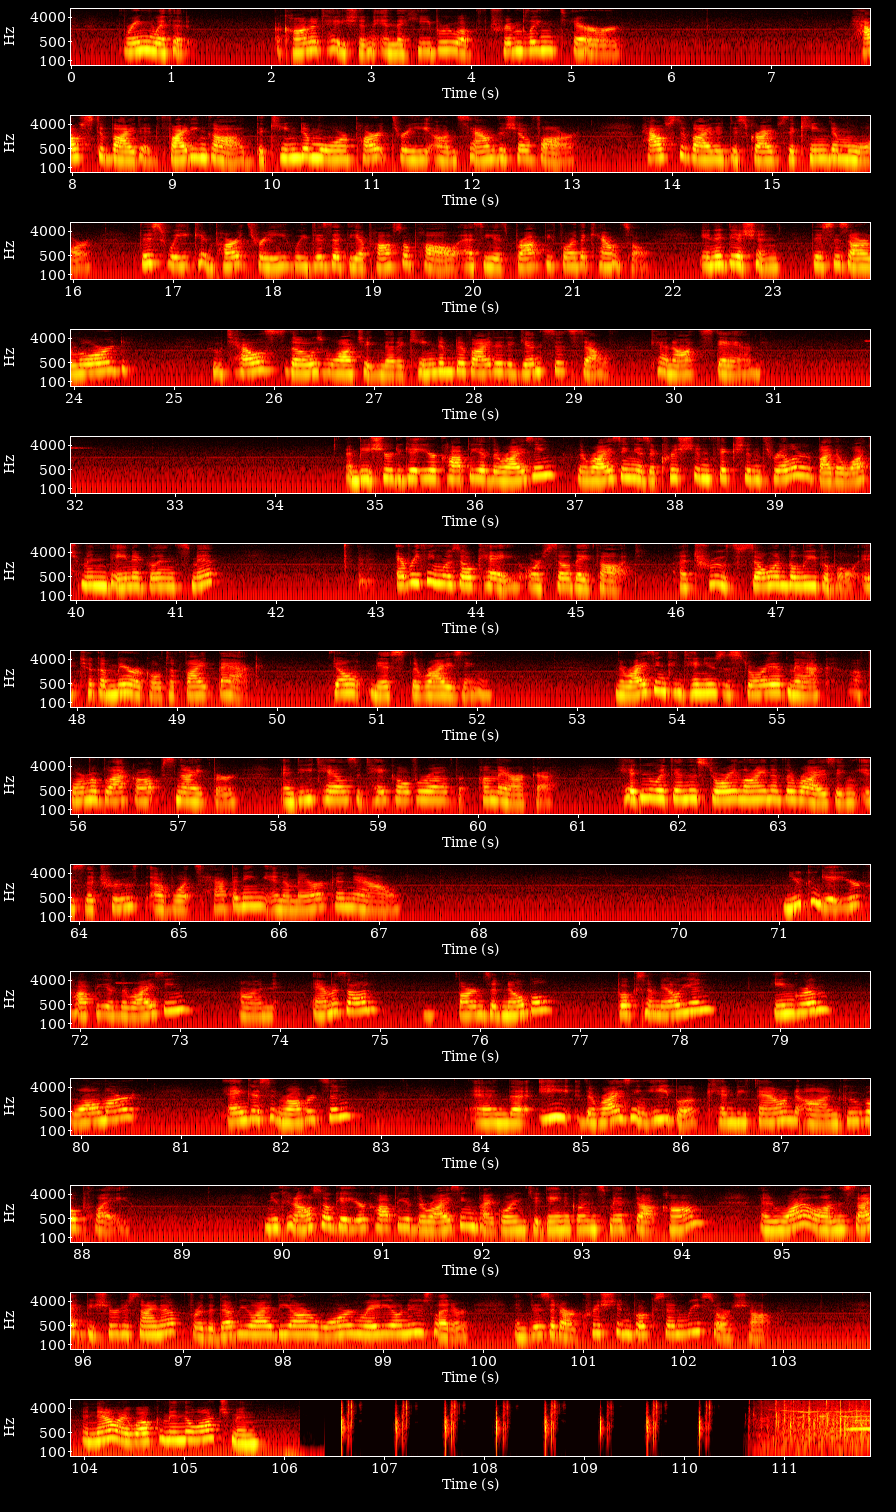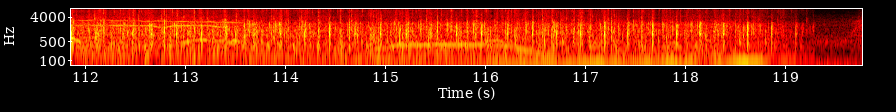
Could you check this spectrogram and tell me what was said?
bring with it a connotation in the Hebrew of trembling terror. House Divided Fighting God, The Kingdom War, Part 3 on Sound the Shofar. House Divided describes the Kingdom War. This week, in Part 3, we visit the Apostle Paul as he is brought before the council. In addition, this is our Lord who tells those watching that a kingdom divided against itself cannot stand. And be sure to get your copy of The Rising. The Rising is a Christian fiction thriller by the Watchman Dana Glenn Smith. Everything was okay, or so they thought. A truth so unbelievable it took a miracle to fight back. Don't miss The Rising. The Rising continues the story of Mac, a former Black Ops sniper, and details the takeover of America. Hidden within the storyline of The Rising is the truth of what's happening in America now. You can get your copy of The Rising on Amazon, Barnes & Noble, Books A Million, Ingram, Walmart, Angus and Robertson, and the e the Rising ebook can be found on Google Play. You can also get your copy of The Rising by going to danaglennsmith.com. And while on the site, be sure to sign up for the WIBR Warn Radio newsletter and visit our Christian books and resource shop. And now I welcome in the Watchman.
